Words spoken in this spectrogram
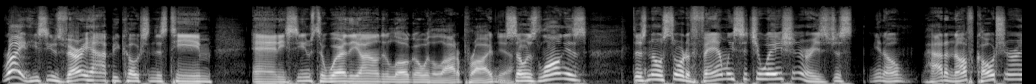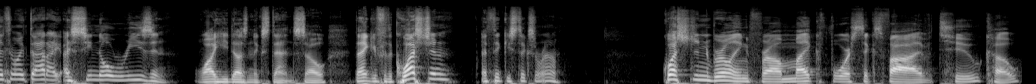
Right. He seems very happy coaching this team, and he seems to wear the Islander logo with a lot of pride. Yeah. So as long as there's no sort of family situation, or he's just you know had enough coaching or anything like that, I, I see no reason why he doesn't extend. So thank you for the question. I think he sticks around. Question brewing from Mike four six five two co.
